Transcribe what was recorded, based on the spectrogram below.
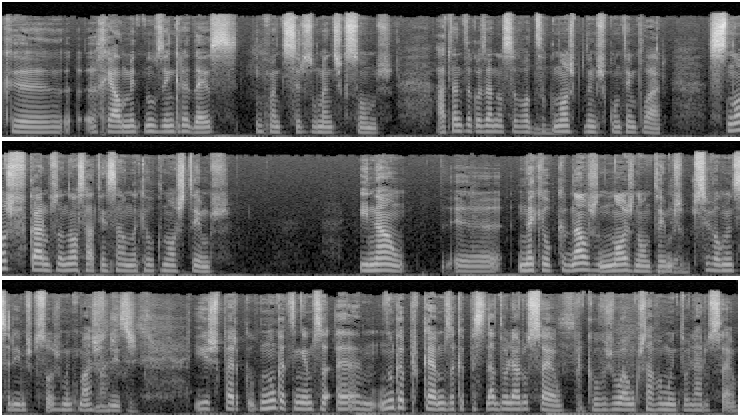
que realmente nos engrandece enquanto seres humanos que somos. Há tanta coisa à nossa volta que nós podemos contemplar. Se nós focarmos a nossa atenção naquilo que nós temos e não uh, naquilo que nós, nós não temos, possivelmente seríamos pessoas muito mais, mais felizes. felizes e espero que nunca tenhamos, uh, nunca percamos a capacidade de olhar o céu, porque o João gostava muito de olhar o céu.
